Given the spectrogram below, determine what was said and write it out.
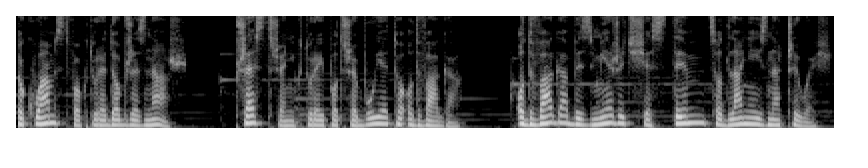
To kłamstwo, które dobrze znasz. Przestrzeń, której potrzebuje, to odwaga. Odwaga, by zmierzyć się z tym, co dla niej znaczyłeś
